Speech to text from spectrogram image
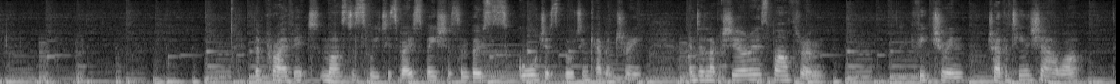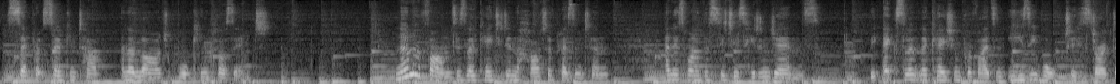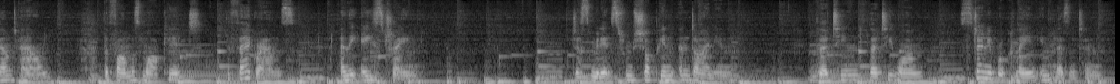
The private master suite is very spacious and boasts gorgeous built-in cabinetry and a luxurious bathroom featuring travertine shower, separate soaking tub and a large walk-in closet. Nolan Farms is located in the heart of Pleasanton and is one of the city's hidden gems. The excellent location provides an easy walk to historic downtown, the farmers market, the fairgrounds, and the ACE train. Just minutes from shopping and dining. 1331 Stony Brook Lane in Pleasanton.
